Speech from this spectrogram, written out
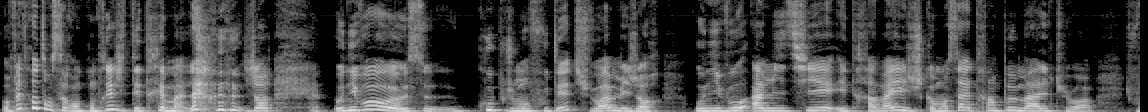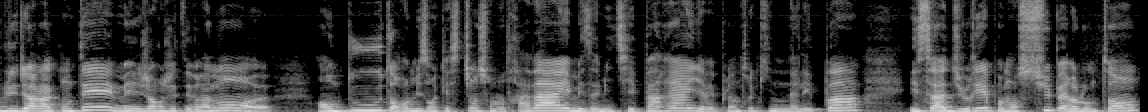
en fait, quand on s'est rencontrés, j'étais très mal. genre, au niveau euh, ce couple, je m'en foutais, tu vois, mais genre, au niveau amitié et travail, je commençais à être un peu mal, tu vois. Je voulais déjà raconter, mais genre, j'étais vraiment. Euh, en doute, en remise en question sur mon travail, mes amitiés pareil, il y avait plein de trucs qui n'allaient pas, et ça a duré pendant super longtemps,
